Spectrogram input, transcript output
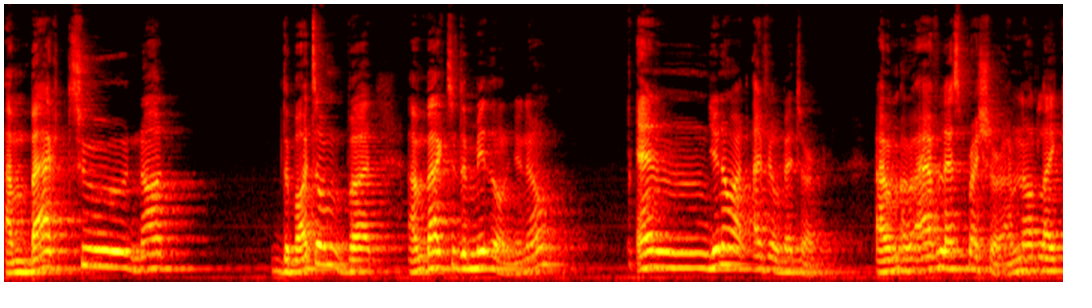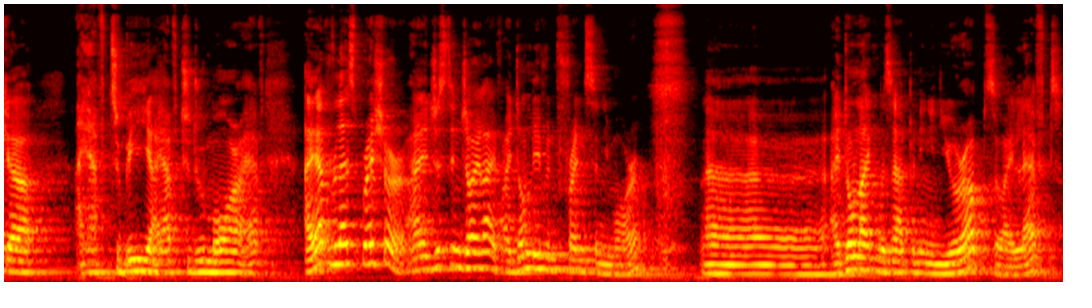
I'm back to not the bottom, but I'm back to the middle, you know? And you know what? I feel better. I'm, I have less pressure. I'm not like, uh, I have to be, I have to do more. I have, I have less pressure. I just enjoy life. I don't live in France anymore. Uh, I don't like what's happening in Europe, so I left.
